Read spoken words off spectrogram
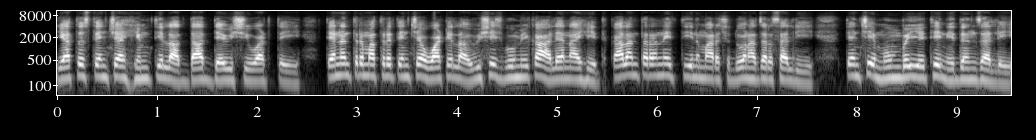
यातच त्यांच्या हिमतीला दाद द्यावीशी वाटते. त्यानंतर मात्र त्यांच्या वाटेला विशेष भूमिका आल्या नाहीत. कालांतराने तीन मार्च दोन हजार साली त्यांचे मुंबई येथे निधन झाले.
